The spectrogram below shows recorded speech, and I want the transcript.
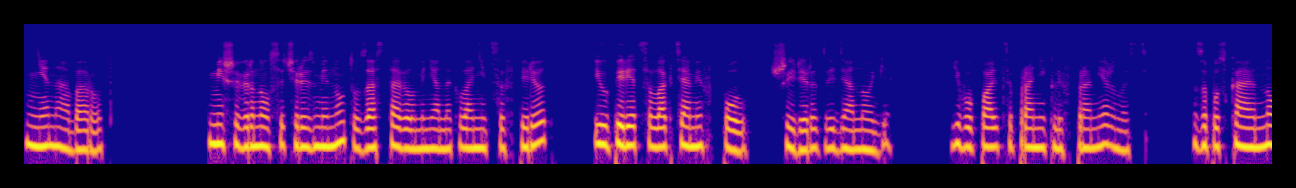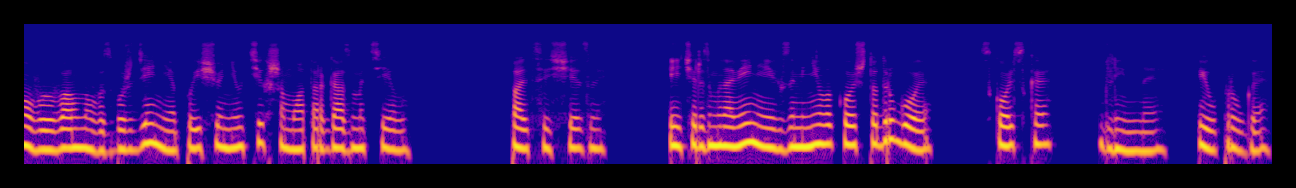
Не наоборот. Миша вернулся через минуту, заставил меня наклониться вперед и упереться локтями в пол, шире разведя ноги. Его пальцы проникли в промежность, запуская новую волну возбуждения по еще не утихшему от оргазма телу. Пальцы исчезли, и через мгновение их заменило кое-что другое, скользкое, длинное и упругое.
